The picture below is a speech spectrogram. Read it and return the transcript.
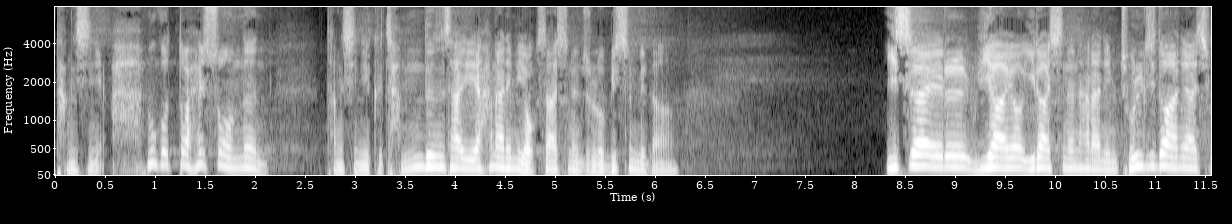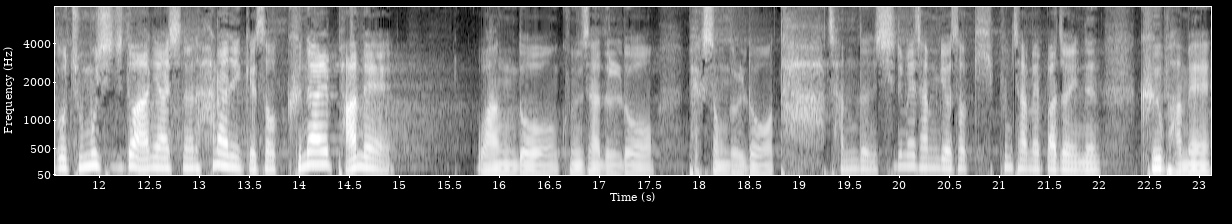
당신이 아무것도 할 수 없는 당신이 그 잠든 사이에 하나님이 역사하시는 줄로 믿습니다. 이스라엘을 위하여 일하시는 하나님, 졸지도 아니하시고 주무시지도 아니하시는 하나님께서 그날 밤에 왕도 군사들도 백성들도 다 잠든 시름에 잠겨서 깊은 잠에 빠져 있는 그 밤에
